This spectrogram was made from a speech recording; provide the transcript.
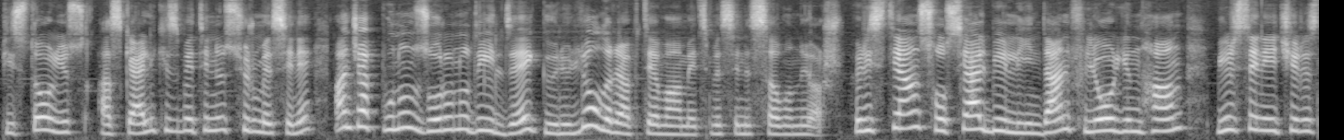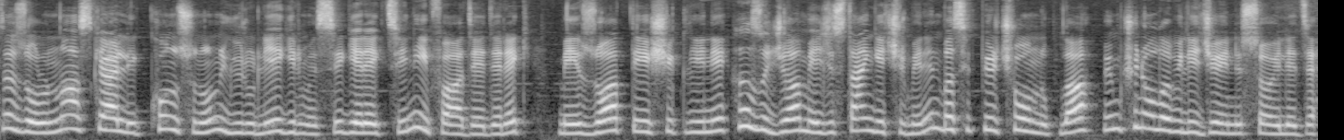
Pistorius askerlik hizmetinin sürmesini ancak bunun zorunlu değil de gönüllü olarak devam etmesini savunuyor. Hristiyan Sosyal Birliği'nden Florian Hahn bir sene içerisinde zorunlu askerlik konusunun yürürlüğe girmesi gerektiğini ifade ederek mevzuat değişikliğini hızlıca meclisten geçirmenin basit bir çoğunlukla mümkün olabileceğini söyledi.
